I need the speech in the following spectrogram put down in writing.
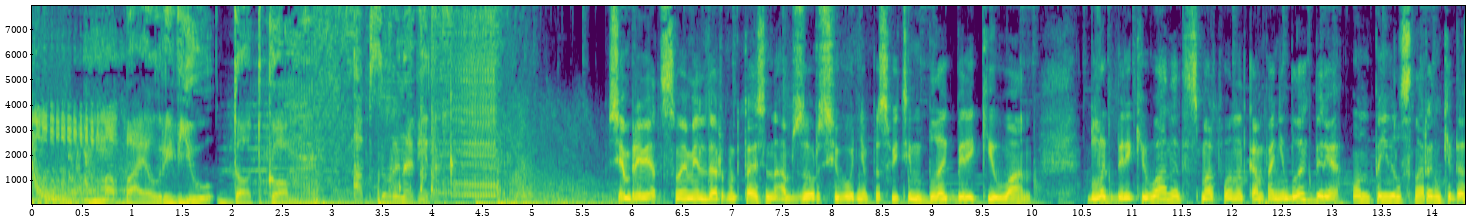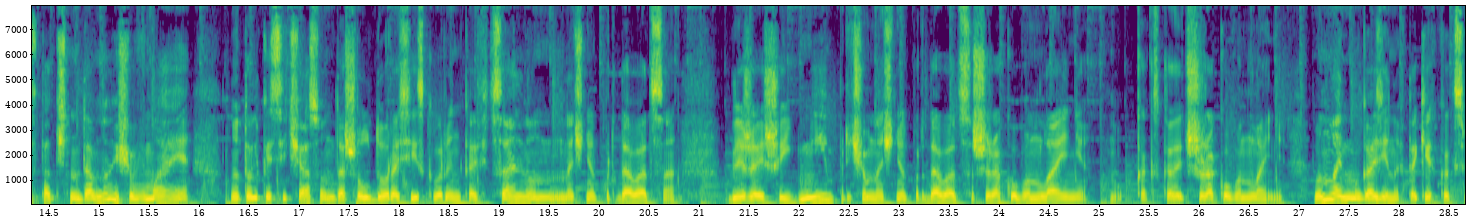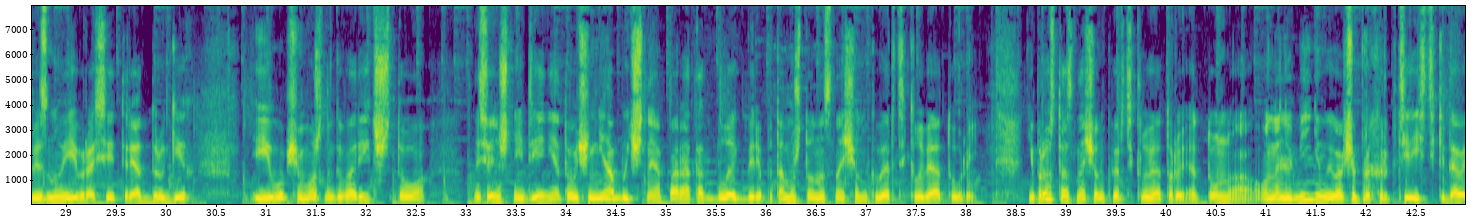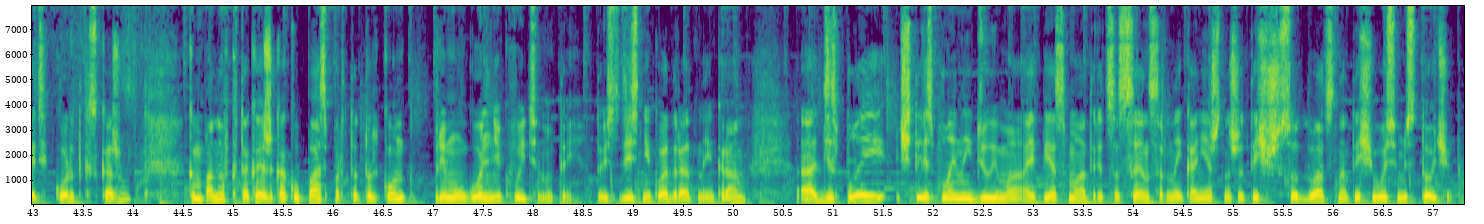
MobileReview.com Обзоры вид. Всем привет, с вами Эльдар Муртазин. Обзор сегодня посвятим BlackBerry Key One. BlackBerry Key One – это смартфон от компании BlackBerry. Он появился на рынке достаточно давно, еще в мае, но только сейчас он дошел до российского рынка официально. Он начнет продаваться в ближайшие дни, причем начнет продаваться широко в онлайне. Ну, как сказать, широко в онлайне. В онлайн-магазинах, таких как Связной, Евросеть, ряд других. И, в общем, можно говорить, что на сегодняшний день это очень необычный аппарат от BlackBerry, потому что он оснащен QWERTY-клавиатурой. Не просто оснащен QWERTY-клавиатурой, это он, он алюминиевый. Вообще про характеристики давайте коротко скажу. Компоновка такая же, как у паспорта, только он прямоугольник вытянутый. То есть здесь не квадратный экран. А, дисплей 4,5 дюйма, IPS-матрица, сенсорный, конечно же, 1620 на 1080 точек.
